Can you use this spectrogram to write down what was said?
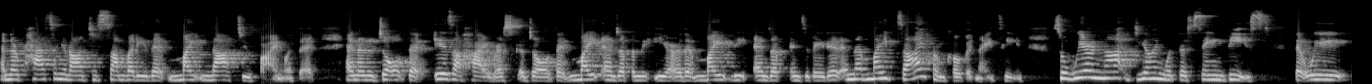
and they're passing it on to somebody that might not do fine with it. And an adult that is a high risk adult that might end up in the ER, that might be, end up intubated, and that might die from COVID 19. So we are not dealing with the same beast that we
